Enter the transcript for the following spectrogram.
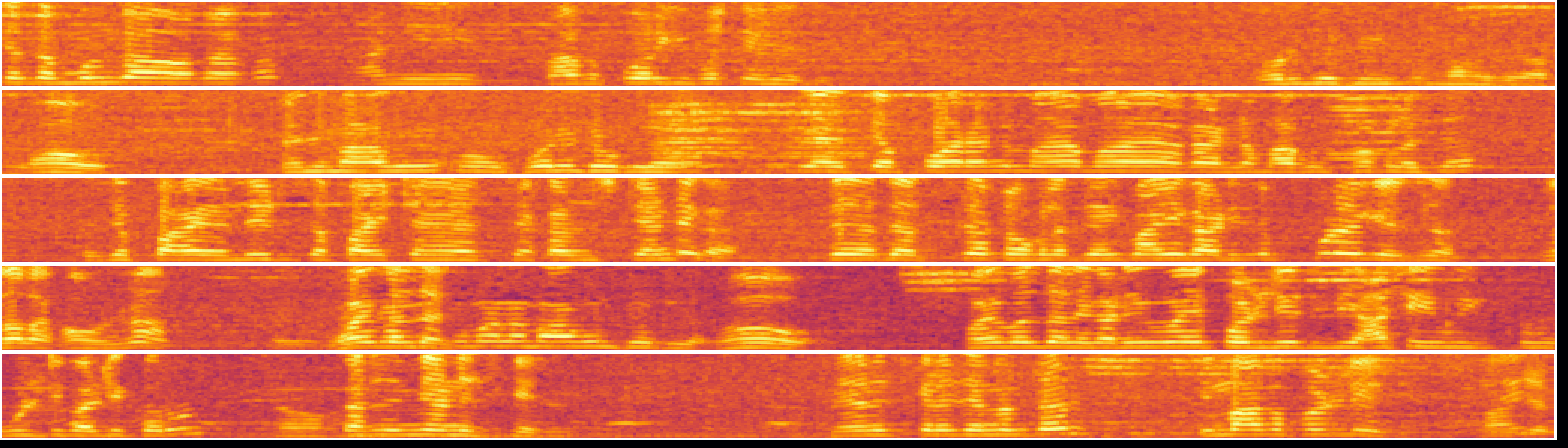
त्याचा मुलगा होता का? आणि मागं पोरगी बसलेली होती. पोरगी होता. हो. त्यांनी मागून ओ, कोणी ठोकलं? त्या त्या पोराने मला मला काढलं मागून ठोकलंच त्याचे पाय लेडीचा पाय चेका स्टँड आहे का? ते तिथं ठोकलं ते माझी गाडी पुढे गेली झाला खाऊन ना. व्हायबल झाली. तुम्हाला मागून ठोकलं? हो. व्हायबल झाली गाडी माझी पडली होती मी अशी उलटी पालटी करून कसं मॅनेज केली. मॅनेज केल्याच्यानंतर ती मागं पडली होती.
